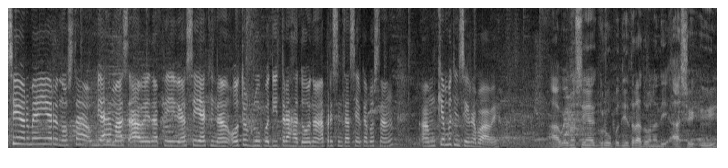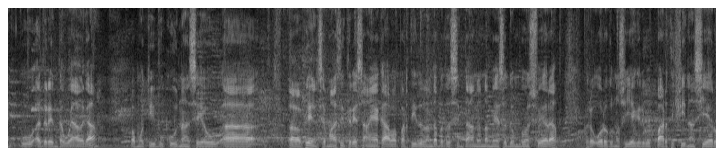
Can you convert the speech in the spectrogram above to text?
Senhor Meyer, nós está um viaje mais a ver na PVC aqui na outro grupo de trabalhadores a apresentar cerca de você. Um, quem muito ser a ver? Nós temos um grupo de trabalhadores de ACU, o aderente huelga, para motivo que nasceu a uh, vence mais de três anos acaba a partido não para sentando na mesa de uma boa esfera, mas agora que nós chega a parte financeira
